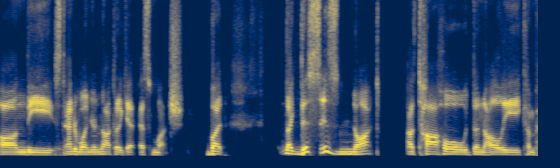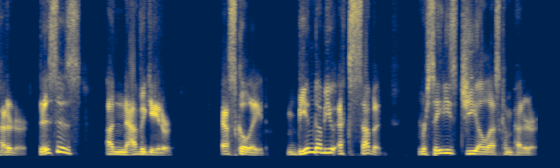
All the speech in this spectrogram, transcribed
On the Mm. standard one, you're not going to get as much. But like, this is not a Tahoe Denali competitor. This is a Navigator, Escalade, BMW X7, Mercedes GLS competitor.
